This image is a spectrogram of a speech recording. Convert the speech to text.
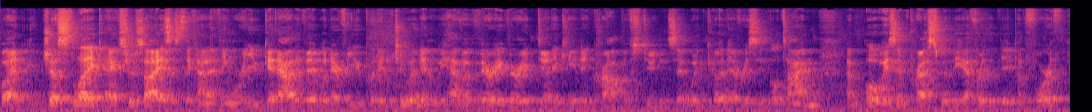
But just like exercise is the kind of thing where you get out of it whatever you put into it, and we have a very, very dedicated crop of students at Wyncode every single time. I'm always impressed with the effort that they put forth,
